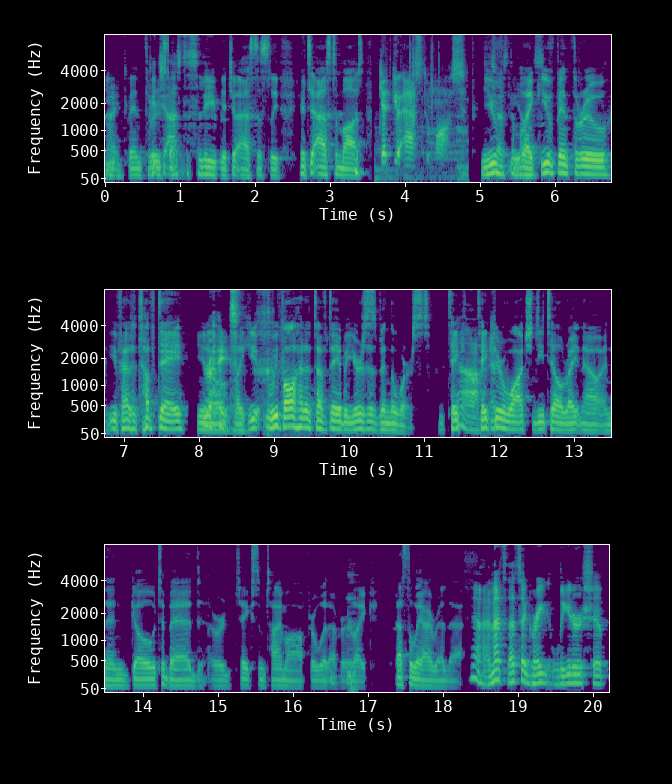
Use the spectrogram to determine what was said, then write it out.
you've Right. been through Get your stuff. ass to sleep. Get your ass to sleep. Get your ass to Mars. Get your ass to Moss. You've ass to like Mars. you've been through. You've had a tough day. You know, Right. like you. We've all had a tough day, but yours has been the worst. Take Yeah, take and- your watch detail right now, and then go to bed or take some time off or whatever. Like that's the way I read that. Yeah, and that's that's a great leadership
